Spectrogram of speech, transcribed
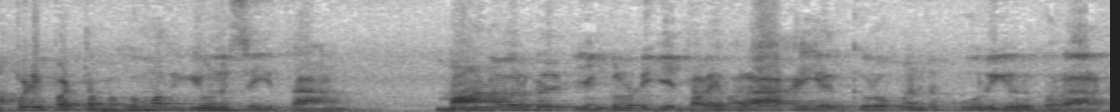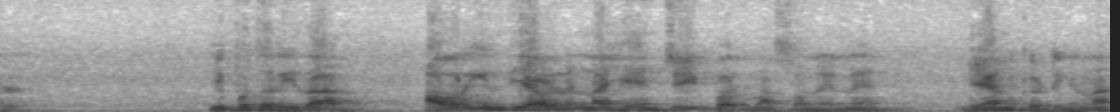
அப்படிப்பட்ட முகமது யூனிஸை தான் மாணவர்கள் எங்களுடைய தலைவராக ஏற்கிறோம் என்று கூறியிருக்கிறார்கள். இப்போ தெரியுதா? அவர் இந்தியாவில் நின்னா ஏன் ஜெயிப்பார் நான் சொன்னேன்னு? ஏன்னு கேட்டிங்கன்னா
